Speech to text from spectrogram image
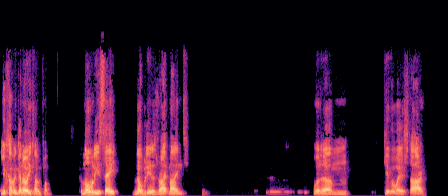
You're coming, I know where you're coming from. But normally you say, nobody in his right mind would um, give away a star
